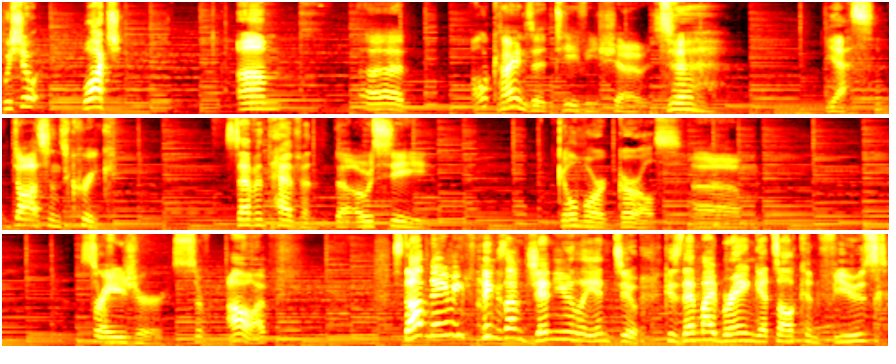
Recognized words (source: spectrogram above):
we should watch. Um. uh, all kinds of TV shows. yes. Dawson's Creek. Seventh Heaven. the OC, Gilmore Girls. um, Frasier. Sur- oh, I'm. Stop naming things I'm genuinely into, because then my brain gets all confused,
